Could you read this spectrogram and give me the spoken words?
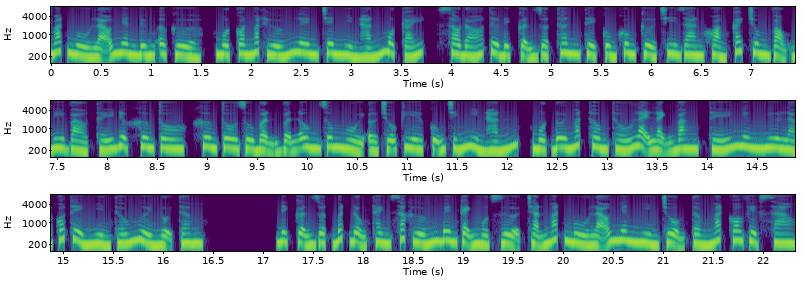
Mắt mù lão nhân đứng ở cửa, một con mắt hướng lên trên nhìn hắn một cái, sau đó từ địch cận ruột thân thể cùng khung cửa chi gian khoảng cách trung vọng đi vào thấy được Khương Tô, Khương Tô dù bận vẫn ung dung ngồi ở chỗ kia cũng chính nhìn hắn, một đôi mắt thông thấu lại lạnh băng thế nhưng như là có thể nhìn thấu người nội tâm. Địch cận ruột bất động thanh sắc hướng bên cạnh một dựa chặn mắt mù lão nhân nhìn trộm tầm mắt có việc sao.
